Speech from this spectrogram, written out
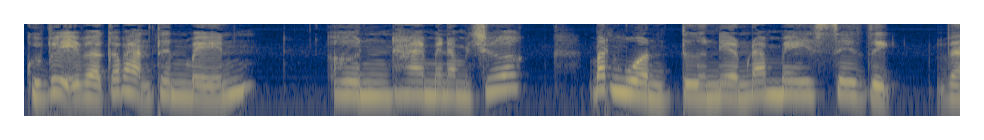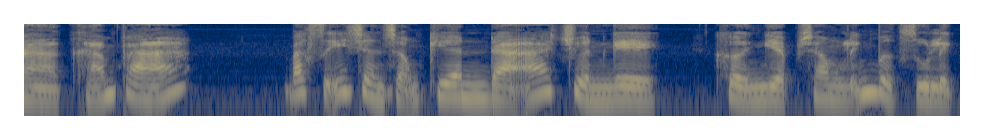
Quý vị và các bạn thân mến, hơn 20 năm trước, bắt nguồn từ niềm đam mê xê dịch và khám phá, bác sĩ Trần Trọng Kiên đã chuyển nghề, khởi nghiệp trong lĩnh vực du lịch.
